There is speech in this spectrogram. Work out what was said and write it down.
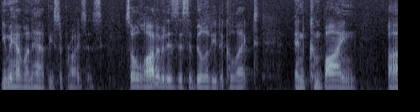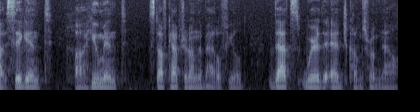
you may have unhappy surprises. So a lot of it is this ability to collect and combine uh, SIGINT, uh, HUMINT, stuff captured on the battlefield. That's where the edge comes from now.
